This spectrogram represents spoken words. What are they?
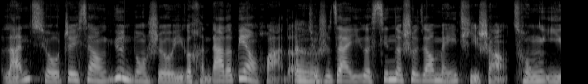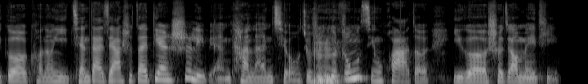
篮球这项运动是有一个很大的变化的，就是在一个新的社交媒体上，从一个可能以前大家是在电视里边看篮球，就是一个中心化的一个社交媒体，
